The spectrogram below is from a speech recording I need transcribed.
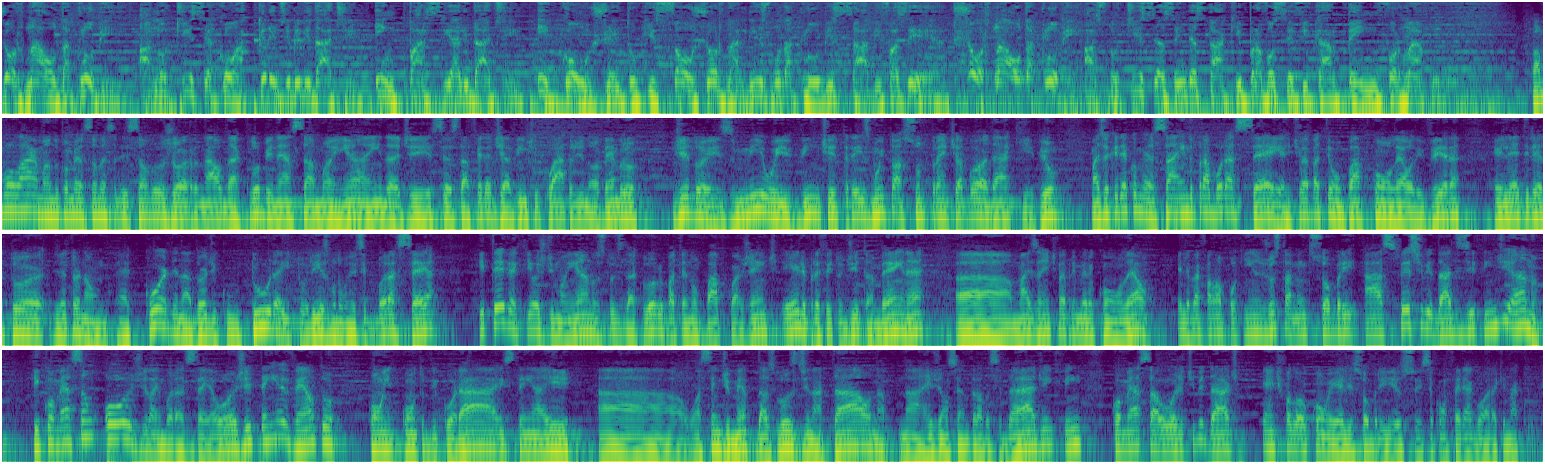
Jornal da Clube. A notícia com a credibilidade, imparcialidade e com o jeito que só o jornalismo da Clube sabe fazer. Jornal da Clube. As notícias em destaque para você ficar bem informado. Vamos lá, Armando, começando essa edição do Jornal da Clube nessa manhã ainda de sexta-feira, dia 24 de novembro de 2023. Muito assunto pra gente abordar aqui, viu? Mas eu queria começar indo para Boracéia. A gente vai bater um papo com o Léo Oliveira. Ele é diretor, diretor não, é coordenador de cultura e turismo do município de Boracéia. E teve aqui hoje de manhã nos estúdios da Clube batendo um papo com a gente. Ele, o prefeito Di também, né? Uh, mas a gente vai primeiro com o Léo. Ele vai falar um pouquinho justamente sobre as festividades de fim de ano, que começam hoje lá em Boracéia. Hoje tem evento com encontro de corais, tem aí ah, o acendimento das luzes de Natal na, na, região central da cidade, enfim, começa hoje a atividade e a gente falou com ele sobre isso e você confere agora aqui na Clube.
